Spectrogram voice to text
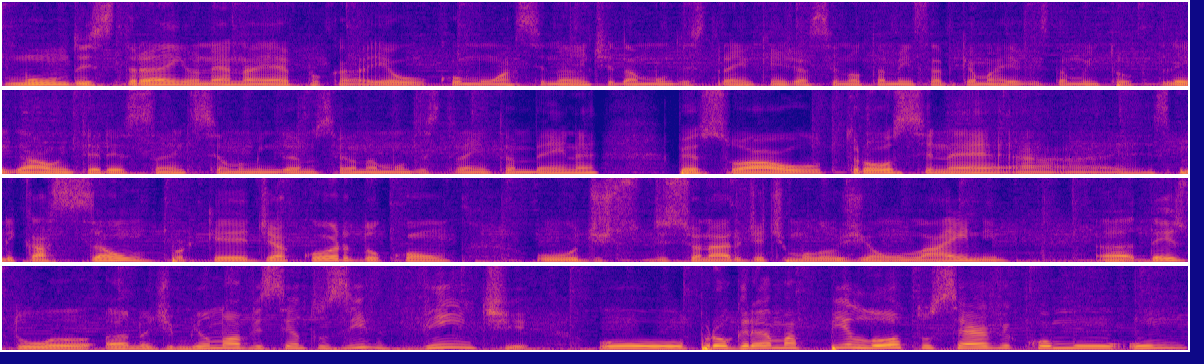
Mundo Estranho, né, na época, eu como um assinante da Mundo Estranho, quem já assinou também sabe que é uma revista muito legal, interessante, se eu não me engano saiu na Mundo Estranho também, né, o pessoal trouxe, né, a explicação, porque de acordo com o dicionário de etimologia online, uh, desde o ano de 1920, o programa piloto serve como um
